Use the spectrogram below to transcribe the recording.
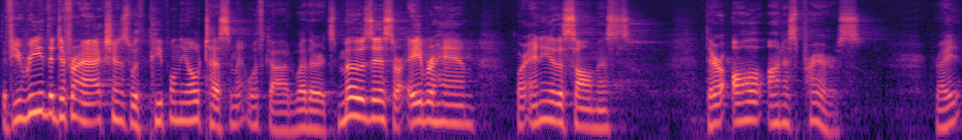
If you read the different actions with people in the Old Testament with God, whether it's Moses or Abraham or any of the psalmists, they're all honest prayers, right?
